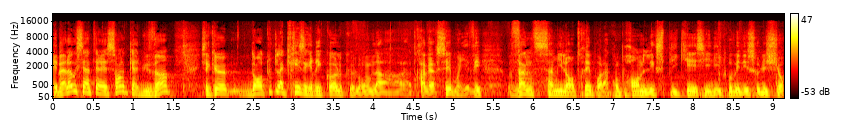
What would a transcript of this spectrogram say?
Et ben là où c'est intéressant, le cas du vin, c'est que dans toute la crise agricole que l'on a traversée, bon, il y avait 25 000 entrées pour la comprendre, l'expliquer, essayer d'y trouver des solutions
